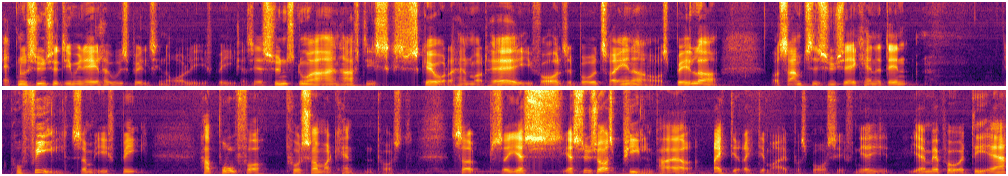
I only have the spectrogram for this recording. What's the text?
at nu synes jeg, at Diminal har udspillet sin rolle i FB. Altså jeg synes, nu har han haft de skæver, der han måtte have i forhold til både trænere og spillere, og samtidig synes jeg ikke, at han er den profil, som FB har brug for på sommerkanten post. Så, så jeg, jeg synes også, at pilen peger rigtig, rigtig meget på sportschefen. Jeg, jeg er med på, at det er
